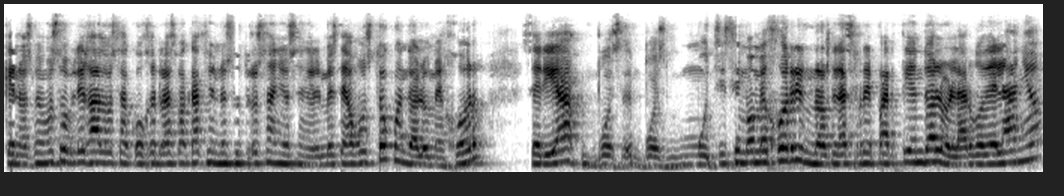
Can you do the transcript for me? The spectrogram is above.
que nos vemos obligados a coger las vacaciones otros años en el mes de agosto, cuando a lo mejor sería pues, pues muchísimo mejor irnos las repartiendo a lo largo del año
